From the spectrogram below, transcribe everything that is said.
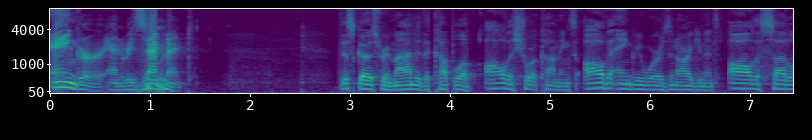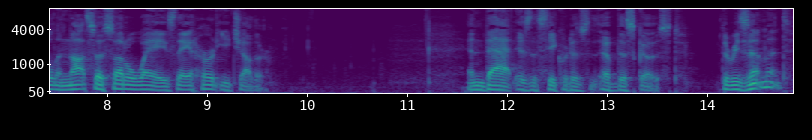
anger and resentment. This ghost reminded the couple of all the shortcomings, all the angry words and arguments, all the subtle and not so subtle ways they had hurt each other. And that is the secret of, of this ghost. The resentment,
